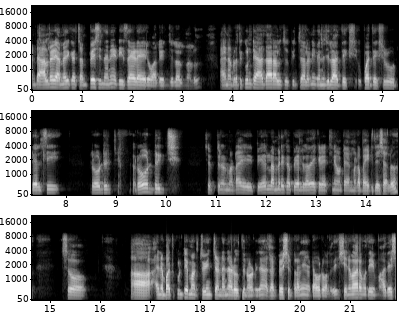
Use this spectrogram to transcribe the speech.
అంటే ఆల్రెడీ అమెరికా చంపేసిందనే డిసైడ్ అయ్యారు వాళ్ళు వెనుజులా వాళ్ళు ఆయన బ్రతికుంటే ఆధారాలు చూపించాలని వెనుజులా అధ్యక్ష ఉపాధ్యక్షుడు డెల్సీ రోడ్రిడ్జ్ రోడ్రిడ్జ్ చెప్తున్నారనమాట ఈ పేర్లు అమెరికా పేర్లు కదా! ఇక్కడ ఇట్లనే ఉంటాయన్నమాట బయట దేశాలు. సో, ఆయన బతుకుంటే మాకు చూపించండి అని అడుగుతున్నాడు. చంపేసింటారు చంపేసిండ్రని డౌట్ వాళ్ళది. శనివారం ఉదయం ఆ దేశ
